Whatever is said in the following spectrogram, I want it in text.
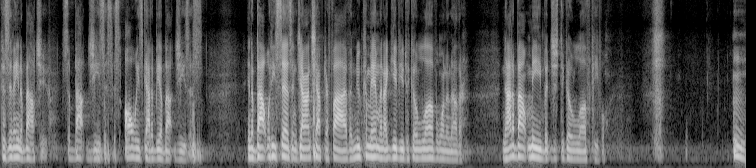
because it ain't about you. It's about Jesus. It's always got to be about Jesus. And about what he says in John chapter 5 a new commandment I give you to go love one another. Not about me, but just to go love people.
